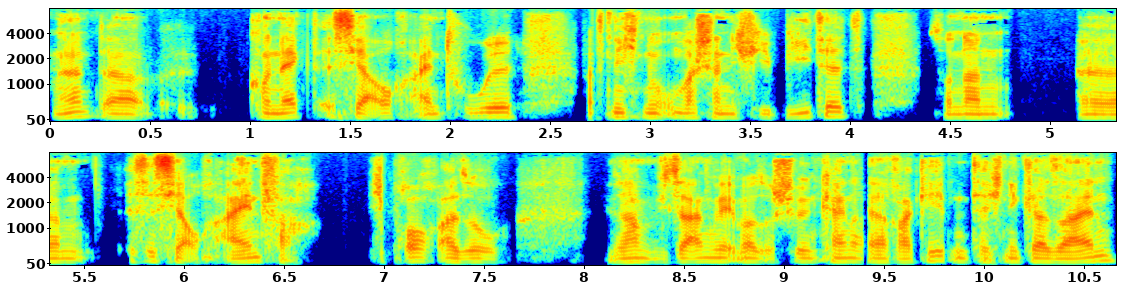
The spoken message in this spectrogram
ne, da Connect ist ja auch ein Tool, was nicht nur unwahrscheinlich viel bietet, sondern ähm, es ist ja auch einfach. Ich brauche also, wie sagen, wir immer so schön, kein Raketentechniker sein,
